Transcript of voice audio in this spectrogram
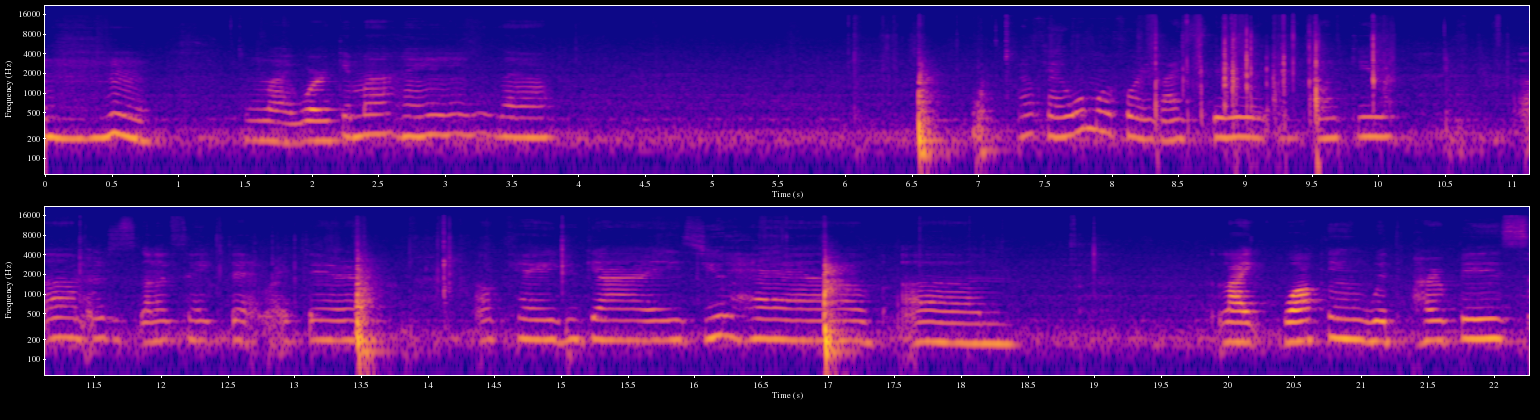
I'm like working my hands out. Okay, one more for advice, Spirit. Thank you. Um, I'm just gonna take that right there. Okay, you guys, you have um like walking with purpose,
